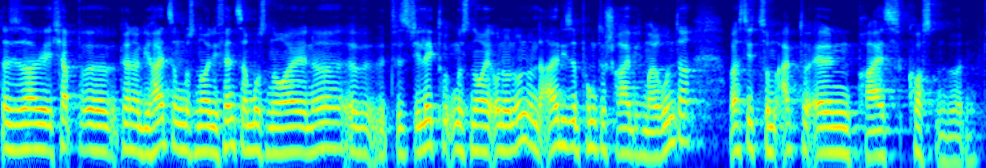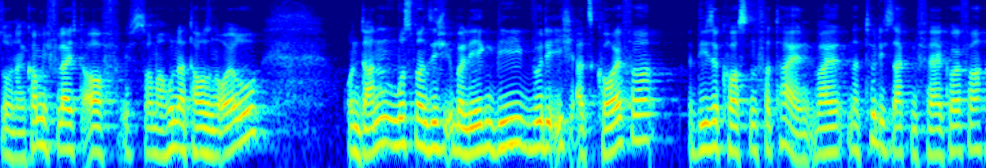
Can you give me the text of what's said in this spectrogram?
dass ich sage, ich habe, äh, die Heizung muss neu, die Fenster muss neu, ne, äh, die Elektrik muss neu und und und und all diese Punkte schreibe ich mal runter, was die zum aktuellen Preis kosten würden. So, und dann komme ich vielleicht auf, ich sag mal 100.000 Euro und dann muss man sich überlegen, wie würde ich als Käufer diese Kosten verteilen, weil natürlich sagt ein Verkäufer,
